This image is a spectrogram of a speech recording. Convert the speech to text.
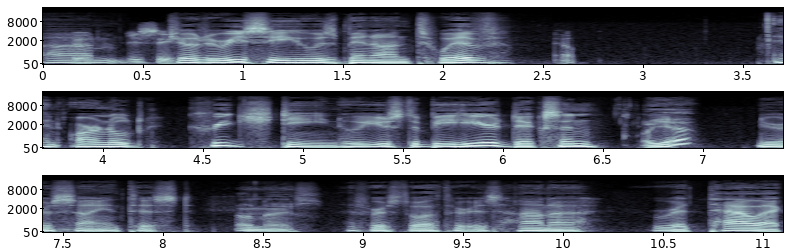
um, Joe DeRisi. Who has been on TWIV, Yep. and Arnold Kriegstein, who used to be here, Dixon, Oh, yeah? neuroscientist. Oh, nice. The first author is Hannah Retalek.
